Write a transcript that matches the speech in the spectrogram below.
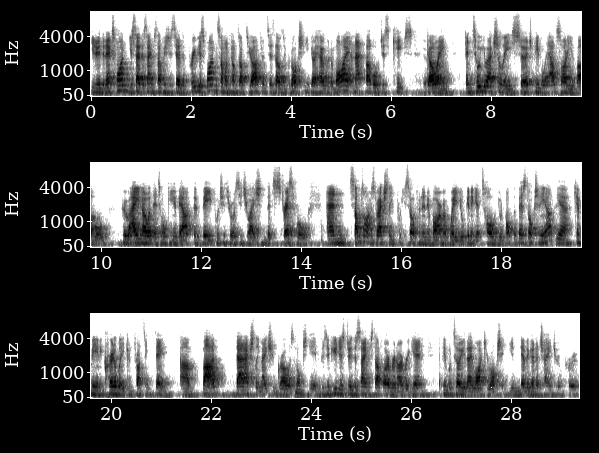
you do the next one, you say the same stuff as you said in the previous one. Someone comes up to you after and says that was a good auction. You go, how good am I? And that bubble just keeps Yeah. going until you actually search people outside of your bubble who a know what they're talking about, but b put you through a situation that's stressful. And sometimes to actually put yourself in an environment where you're going to get told you're not the best auctioneer Yeah. can be an incredibly confronting thing. Um, but that actually makes you grow as an auctioneer because if you just do the same stuff over and over again people tell you they like your auction, you're never going to change or improve.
